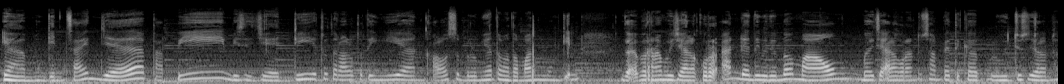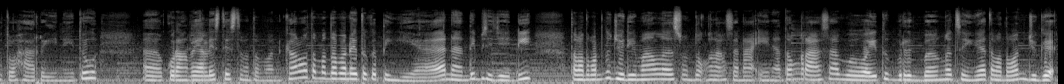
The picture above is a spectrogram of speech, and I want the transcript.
Ya mungkin saja tapi bisa jadi itu terlalu ketinggian. Kalau sebelumnya teman-teman mungkin nggak pernah baca Al-Quran dan tiba-tiba mau baca Al-Quran itu sampai 30 juz dalam satu hari. Ini itu uh, kurang realistis teman-teman. Kalau teman-teman itu ketinggian nanti bisa jadi teman-teman itu jadi males untuk ngelaksanain atau ngerasa bahwa itu berat banget sehingga teman-teman juga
